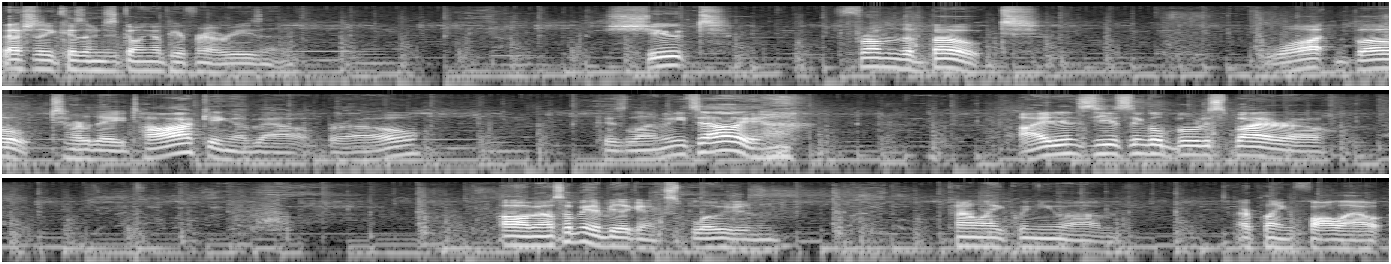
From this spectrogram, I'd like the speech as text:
Especially because I'm just going up here for no reason. Shoot from the boat. What boat are they talking about, bro? Because let me tell you, I didn't see a single boat of Spyro. Oh man, I was hoping there'd be like an explosion. Kind of like when you um are playing Fallout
